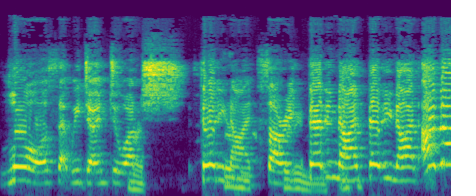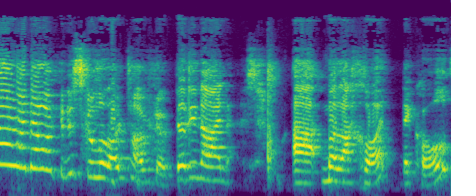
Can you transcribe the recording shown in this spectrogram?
laws that we don't do on right. sh- 39, 30, sorry, 39. 39, 39. I know, I know, I finished school a long time ago. 39 uh, malachot, they're called.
